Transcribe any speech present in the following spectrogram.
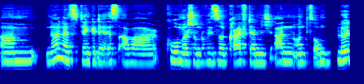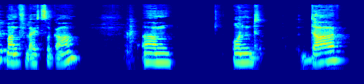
ähm, ne, dass ich denke, der ist aber komisch und wieso greift er mich an und so ein Blödmann vielleicht sogar. Ähm, und da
